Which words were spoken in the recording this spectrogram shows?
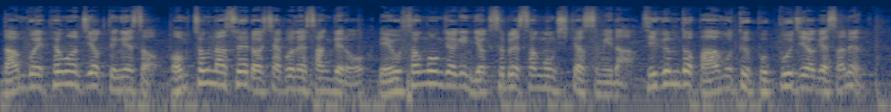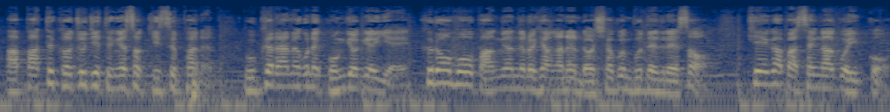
남부의 평원 지역 등에서 엄청난 수의 러시아군을 상대로 매우 성공적인 역습을 성공시켰습니다. 지금도 바무트 북부 지역에서는 아파트 거주지 등에서 기습하는 우크라이나군의 공격에 의해 크로모 방면으로 향하는 러시아군 부대들에서 피해가 발생하고 있고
